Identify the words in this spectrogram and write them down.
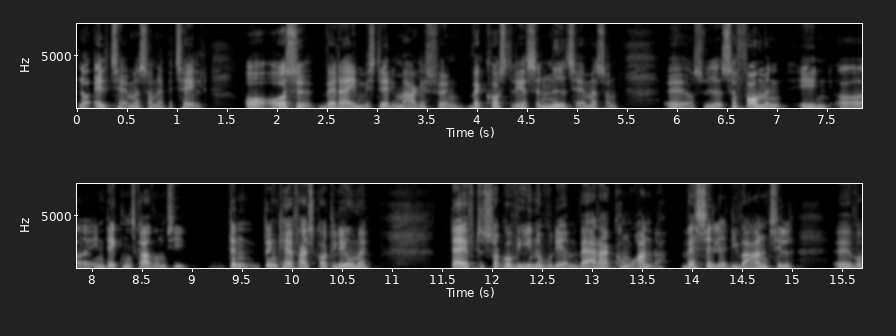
når alt til Amazon er betalt, og også hvad der er investeret i markedsføring, hvad koster det at sende ned til Amazon, øh, og så videre. Så får man en, og en dækningsgrad, hvor man siger, den, den kan jeg faktisk godt leve med. Derefter så går vi ind og vurderer, hvad er der af konkurrenter? Hvad sælger de varen til? Øh, hvor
